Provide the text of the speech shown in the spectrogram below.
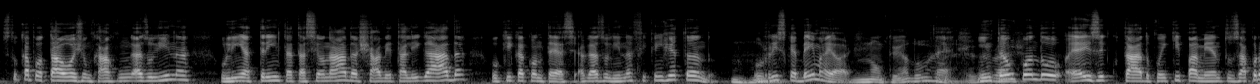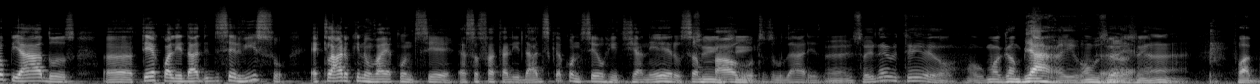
Se tu capotar hoje um carro com gasolina, o linha 30 está acionado, a chave está ligada, o que que acontece? A gasolina fica injetando. Uhum. O risco é bem maior. Não tenha dúvida. É. É então, quando é executado com equipamentos apropriados, uh, ter a qualidade de serviço, é claro que não vai acontecer essas fatalidades que aconteceu no Rio de Janeiro, São sim, Paulo, sim. outros lugares. Né? É, isso aí deve ter ó, alguma gambiarra aí, vamos dizer é. assim, né? Fábio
